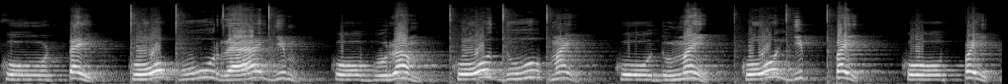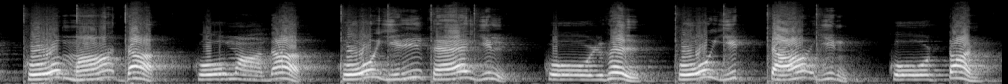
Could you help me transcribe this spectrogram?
கோட்டை. கோபுரையும். கோபுரம். கோதுமை. கோதுமை. கோயிப்பை. கோப்பை. கோமாதா. கோமாதா. கோயில்கையில். கோள்கள். கோயிட்டாயின். கோட்டான்.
